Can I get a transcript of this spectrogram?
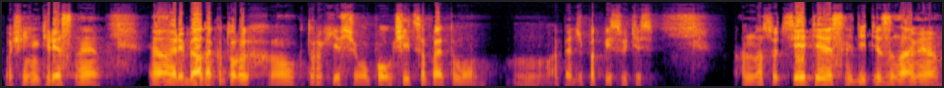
очень интересные ребята, которых, э, которых есть чему поучиться. Поэтому, опять же, подписывайтесь на соцсети, следите за нами,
